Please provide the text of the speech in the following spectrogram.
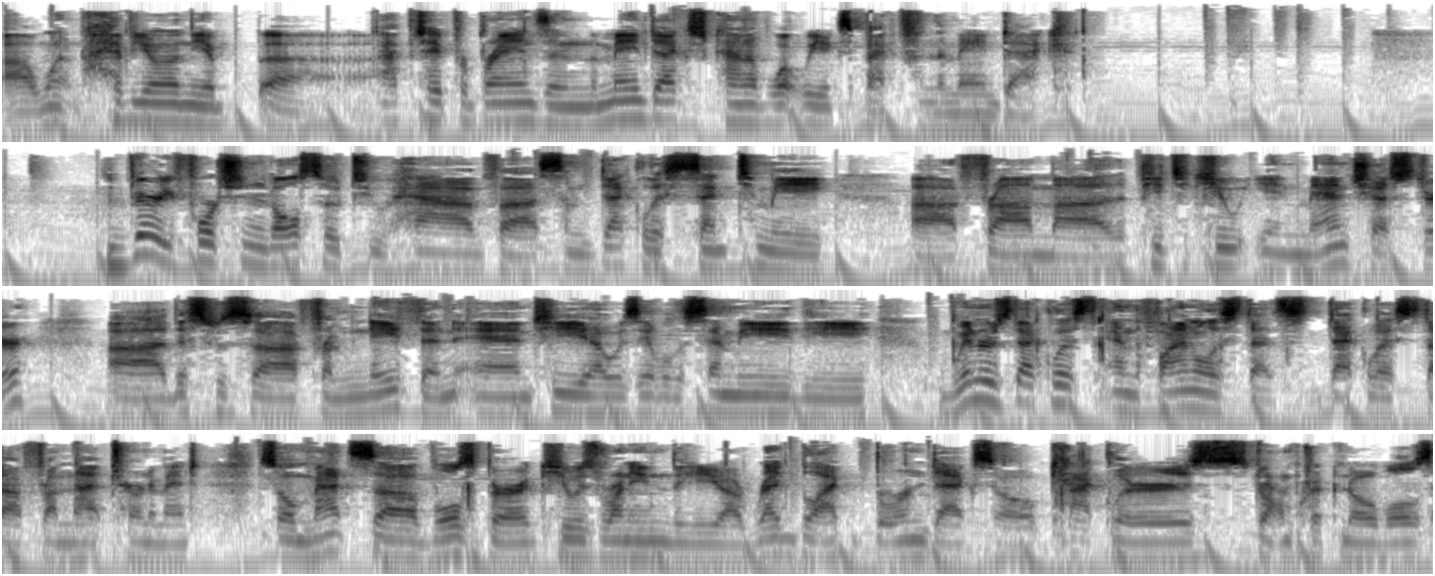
Uh, went heavy on the uh, appetite for brains, and the main deck's kind of what we expect from the main deck. Very fortunate also to have uh, some deck lists sent to me uh, from uh, the PTQ in Manchester. Uh, this was uh, from Nathan, and he uh, was able to send me the winners deck list and the finalist deck list uh, from that tournament. So Mats Volsberg, he was running the red black burn deck, so Cacklers, Stromkirk Nobles,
